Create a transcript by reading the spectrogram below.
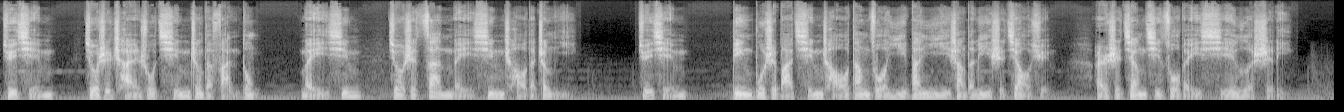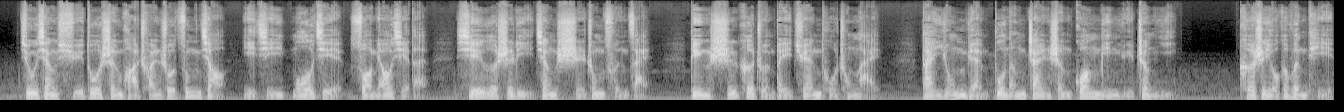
剧秦就是阐述秦政的反动，美心就是赞美新朝的正义。剧秦并不是把秦朝当作一般意义上的历史教训，而是将其作为邪恶势力，就像许多神话传说、宗教以及魔界所描写的邪恶势力将始终存在。并时刻准备卷土重来，但永远不能战胜光明与正义。可是有个问题，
